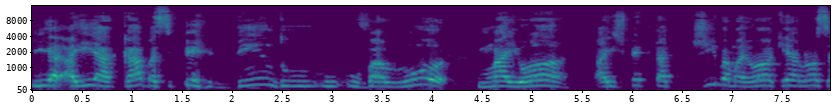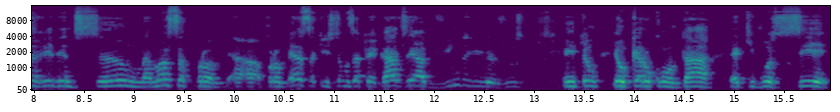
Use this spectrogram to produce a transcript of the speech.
e aí acaba se perdendo o, o valor maior, a expectativa maior, que é a nossa redenção, na nossa a promessa que estamos apegados é a vinda de Jesus. Então, eu quero contar é que você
